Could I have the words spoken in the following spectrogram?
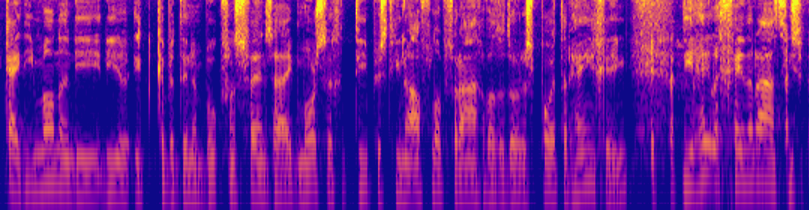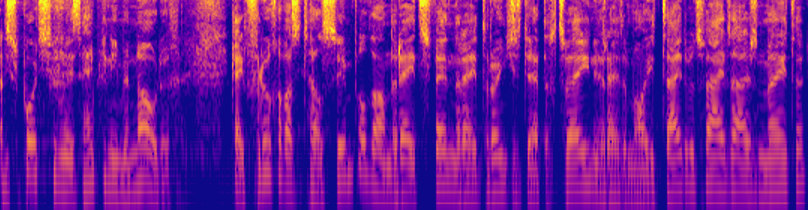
Kijk, die mannen, die, die, ik heb het in een boek van Sven... zei ik, morsige types die na afloop vragen... wat er door de sport heen ging. Die hele generatie die sportjournalisten heb je niet meer nodig. Kijk, vroeger was het heel simpel. Dan reed Sven reed rondjes 30-2. Die reed een mooie tijd op het 5000 meter.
